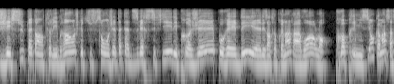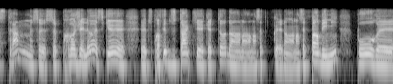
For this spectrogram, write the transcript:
j'ai su peut-être entre les branches que tu songeais peut-être à diversifier les projets pour aider euh, les entrepreneurs à avoir leur propre émission. Comment ça se trame ce, projet-là? Est-ce que euh, tu profites du temps que, tu as dans, cette, dans, cette, pandémie pour euh,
